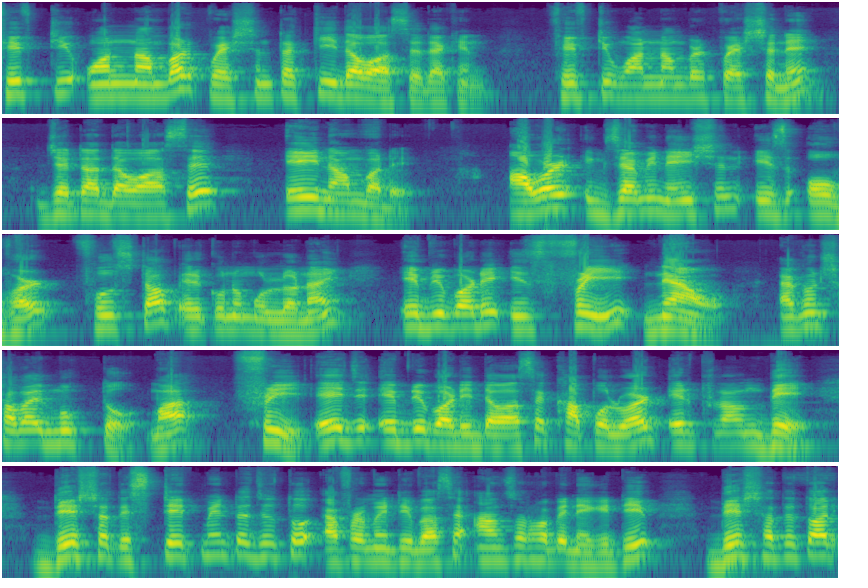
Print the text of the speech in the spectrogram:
ফিফটি ওয়ান নাম্বার কোয়েশ্চেনটা কী দেওয়া আছে দেখেন? ফিফটি ওয়ান নাম্বার কোয়েশ্চেনে যেটা দেওয়া আছে, এই নাম্বারে our examination is over full stop এর কোনো মূল্য নাই এভরিবডি ইজ ফ্রি নাও এখন সবাই মুক্ত, মা ফ্রি এই যে এভরিবডি দেওয়া আছে কাপল ওয়ার্ড এর প্রনাউন দে দের সাথে স্টেটমেন্টটা যেহেতু অ্যাফার্মেটিভ আছে আনসার হবে নেগেটিভ দের সাথে তো আর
